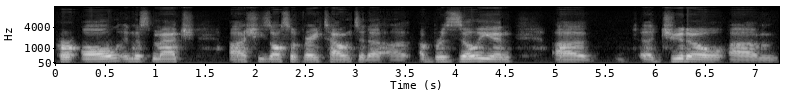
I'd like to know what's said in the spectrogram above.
her all in this match. Uh, she's also very talented, a, a Brazilian uh, a judo um,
